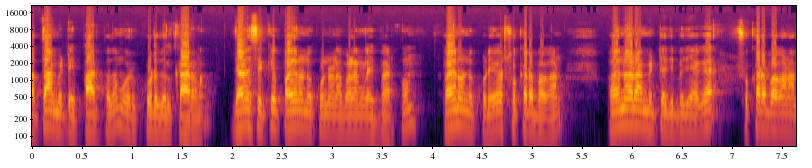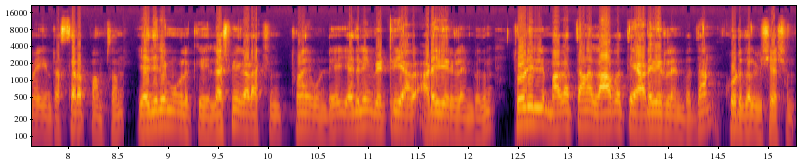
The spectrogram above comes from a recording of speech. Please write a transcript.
பத்தாம் வீட்டை பார்ப்பதும் ஒரு கூடுதல் காரணம். தனுசுக்கு பதினொன்றுக்கு உண்டான பலன்களை பார்ப்போம். பதினொன்றுக்குடையவர் சுக்கர பகவான். பதினோராம் வீட்டதிபதியாக சுக்கர பகவான் அமைகின்ற சிறப்பம்சம் எதிலும் உங்களுக்கு லட்சுமி கடாட்சம் துணை உண்டு எதிலும் வெற்றி அடைவீர்கள் என்பதும் தொழிலில் மகத்தான லாபத்தை அடைவீர்கள் என்பதுதான் கூடுதல் விசேஷம்.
